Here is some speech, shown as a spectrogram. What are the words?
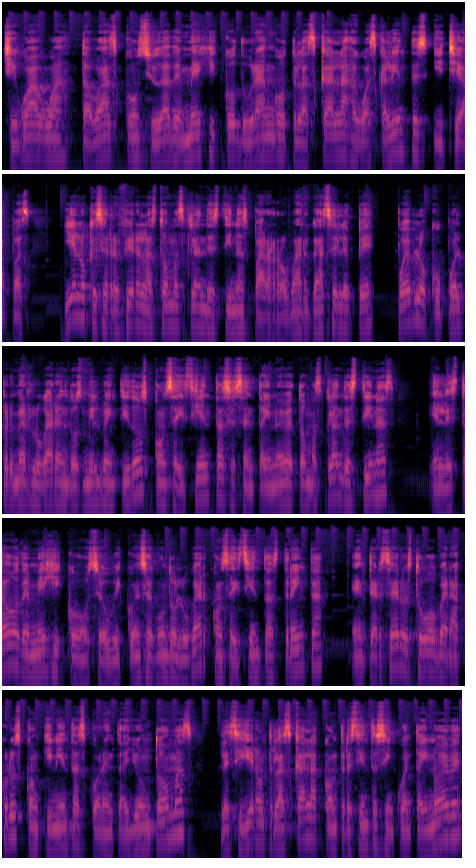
Chihuahua, Tabasco, Ciudad de México, Durango, Tlaxcala, Aguascalientes y Chiapas. Y en lo que se refiere a las tomas clandestinas para robar gas LP, Pueblo ocupó el primer lugar en 2022 con 669 tomas clandestinas, el Estado de México se ubicó en segundo lugar con 630, en tercero estuvo Veracruz con 541 tomas, le siguieron Tlaxcala con 359,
